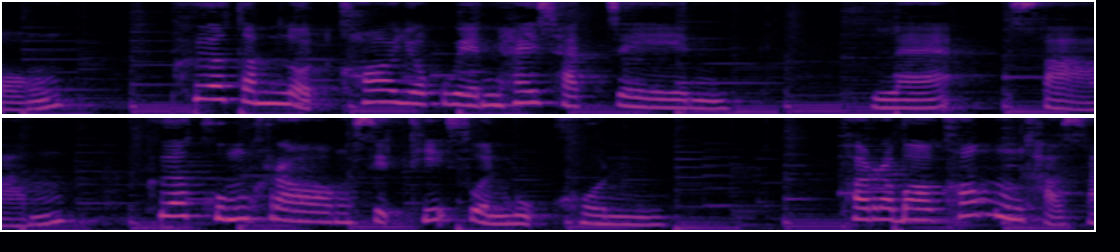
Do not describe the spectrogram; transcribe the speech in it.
2. เพื่อกำหนดข้อยกเว้นให้ชัดเจน และ 3. เพื่อคุ้มครองสิทธิส่วนบุคคล พรบข้อมูลข่าวส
